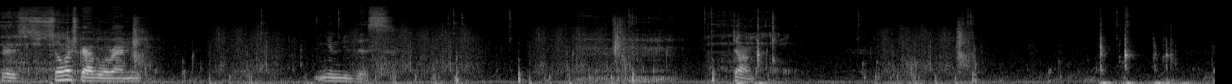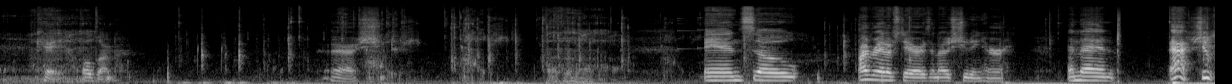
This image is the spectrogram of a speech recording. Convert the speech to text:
There's so much gravel around me. I'm gonna do this. Done. Okay, hold on. Ah, shoot. And so, I ran upstairs and I was shooting her. And then, ah, shoot!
